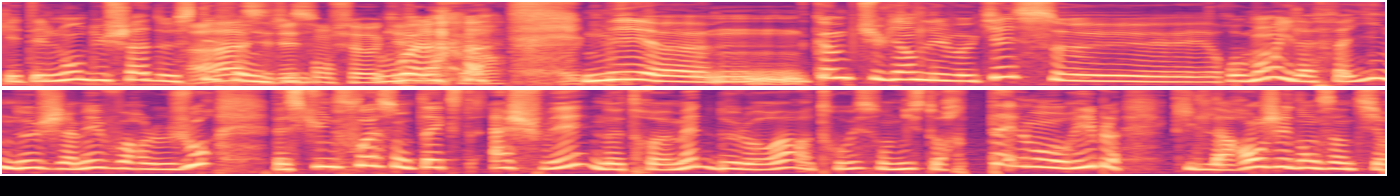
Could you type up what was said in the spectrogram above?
qui était le nom du chat de Stephen ah, King. c'était son chat, ok. Voilà. Mais euh, comme tu viens de l'évoquer, ce roman, il a failli ne jamais voir le jour, parce qu'une fois son texte achevé, notre maître de l'horreur a trouvé son histoire tellement horrible qu'il l'a rangé dans un tiroir,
